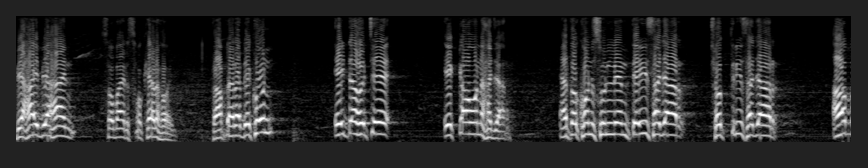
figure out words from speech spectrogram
বেহাই বেহান সবার শখের হয় তো আপনারা দেখুন এইটা হচ্ছে একাউন হাজার এতক্ষণ শুনলেন তেইশ হাজার ছত্রিশ হাজার अब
